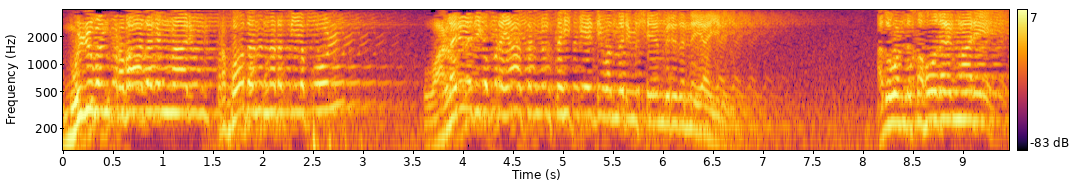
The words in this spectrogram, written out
മുഴുവൻ പ്രവാചകന്മാരും പ്രബോധനം നടത്തിയപ്പോൾ വളരെയധികം പ്രയാസങ്ങൾ സഹിക്കേണ്ടി വന്നൊരു വിഷയം വരു തന്നെയായിരുന്നു. അതുകൊണ്ട് സഹോദരന്മാരെ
